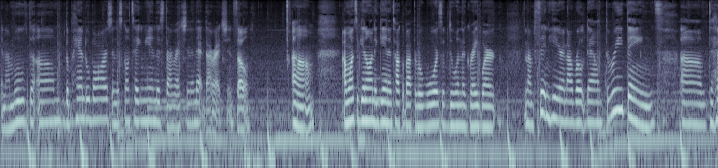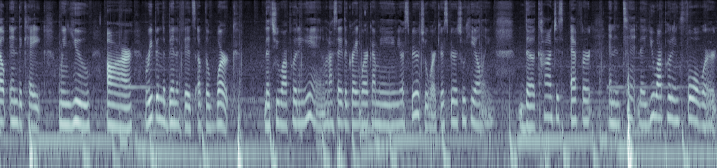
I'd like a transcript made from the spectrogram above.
and I move the um the handlebars, and it's gonna take me in this direction and that direction. So, um I want to get on again and talk about the rewards of doing the great work. And I'm sitting here and I wrote down three things um, to help indicate when you are reaping the benefits of the work that you are putting in. When I say the great work, I mean your spiritual work, your spiritual healing, the conscious effort and intent that you are putting forward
